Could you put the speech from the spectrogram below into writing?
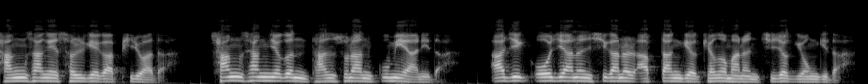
상상의 설계가 필요하다. 상상력은 단순한 꿈이 아니다. 아직 오지 않은 시간을 앞당겨 경험하는 지적 용기다.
